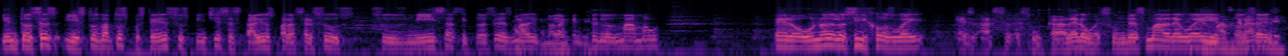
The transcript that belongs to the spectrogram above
Y entonces, y estos vatos pues tienen sus pinches estadios para hacer sus, sus misas y todo ese desmadre y toda la gente los mama, güey. Pero uno de los hijos, güey, es, es, un cagadero, güey, es un desmadre, güey. El y más entonces, grande.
